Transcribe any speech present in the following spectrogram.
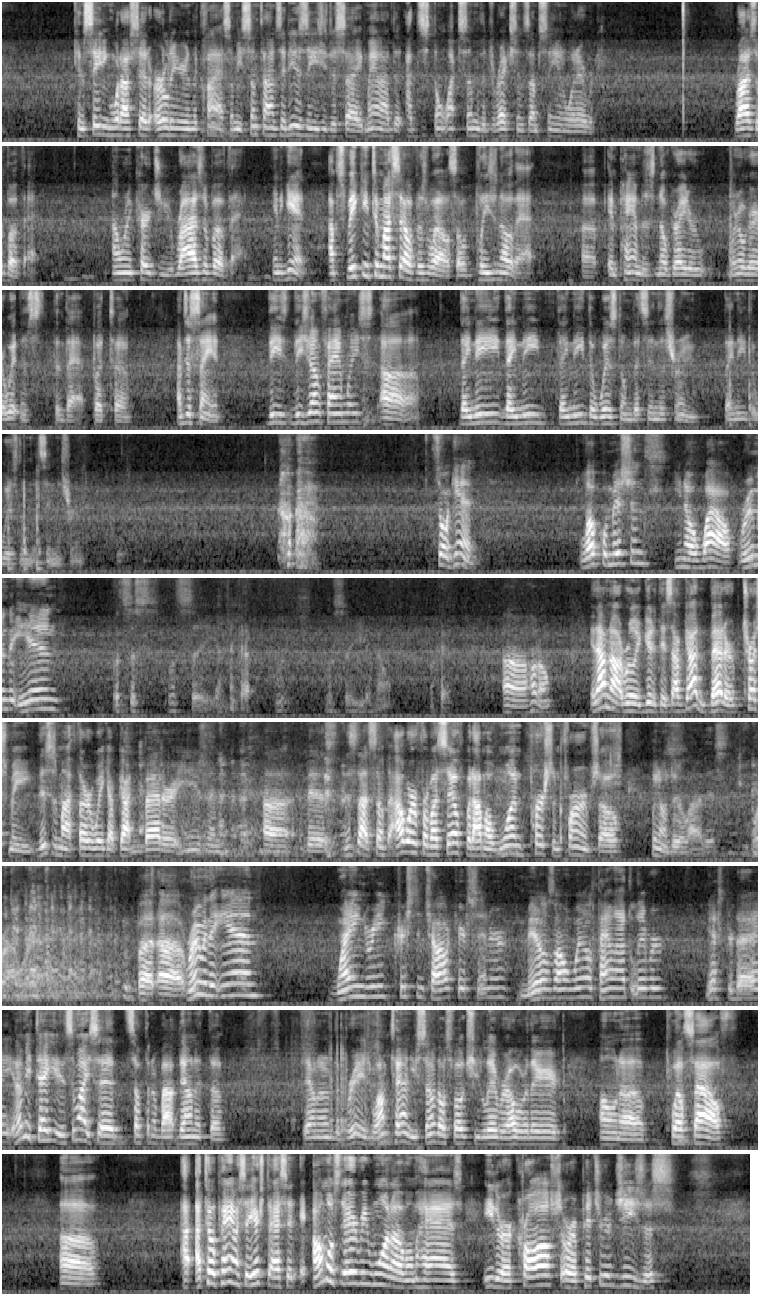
conceding what I said earlier in the class, I mean sometimes it is easy to say, man, I, I just don't like some of the directions I'm seeing, whatever. Rise above that. I want to encourage you to rise above that. And again, I'm speaking to myself as well, so please know that. Uh, and Pam is no greater, no greater witness than that. But uh, I'm just saying these these young families uh, they need they need they need the wisdom that's in this room. They need the wisdom that's in this room. so again, local missions, you know, wow, room in the inn. Let's just let's see. I think I let's see. I don't. Okay. Uh, hold on. And I'm not really good at this. I've gotten better. Trust me. This is my third week. I've gotten better at using uh, this. This is not something I work for myself, but I'm a one-person firm, so we don't do a lot of this where I work. but uh, room in the inn. Wayne Reed Christian Child Care Center, Meals on Wheels, Pound I delivered yesterday. And let me tell you, somebody said something about down at the down under the bridge. Well, I'm telling you, some of those folks you deliver over there on uh, 12 South. Uh, I, I told Pam, I said yesterday, I said almost every one of them has either a cross or a picture of Jesus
